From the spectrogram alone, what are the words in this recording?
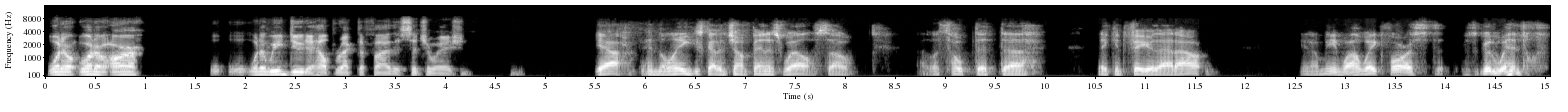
what are what are our what do we do to help rectify this situation?" Yeah, and the league's got to jump in as well. So uh, let's hope that uh, they can figure that out. You know, meanwhile, Wake Forest was a good win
